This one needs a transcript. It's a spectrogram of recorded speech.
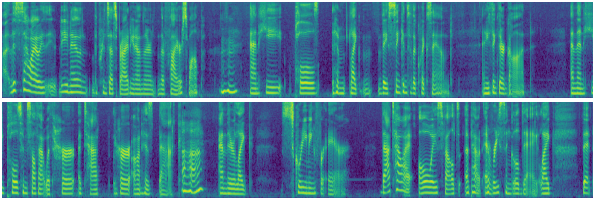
uh, this is how I always, you know, the Princess Bride, you know, in their, in their fire swamp. And he pulls him, like, they sink into the quicksand and you think they're gone. And then he pulls himself out with her attached, her on his back. Uh-huh. And they're like screaming for air. That's how I always felt about every single day. Like that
